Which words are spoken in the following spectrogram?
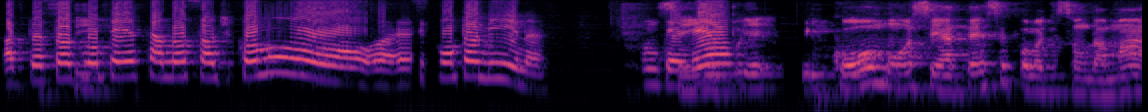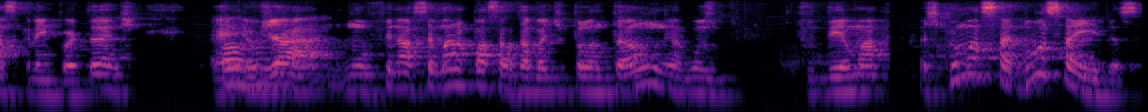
As pessoas Sim. não têm essa noção de como eh, se contamina. Entendeu? Sim, e, e, como, assim, até você falou a questão da máscara, é importante. É, uhum. Eu já, no final de semana passada, estava de plantão, né, alguns, dei uma, acho que uma, duas saídas.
